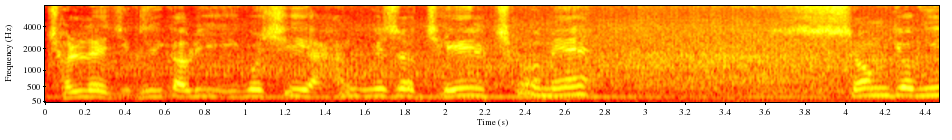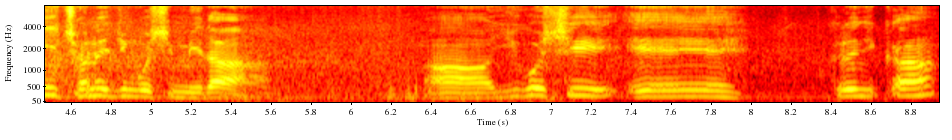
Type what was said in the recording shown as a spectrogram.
전래지 그러니까 우리 이곳이 한국에서 제일 처음에 성경이 전해진 곳입니다. 어, 이곳이 에, 그러니까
